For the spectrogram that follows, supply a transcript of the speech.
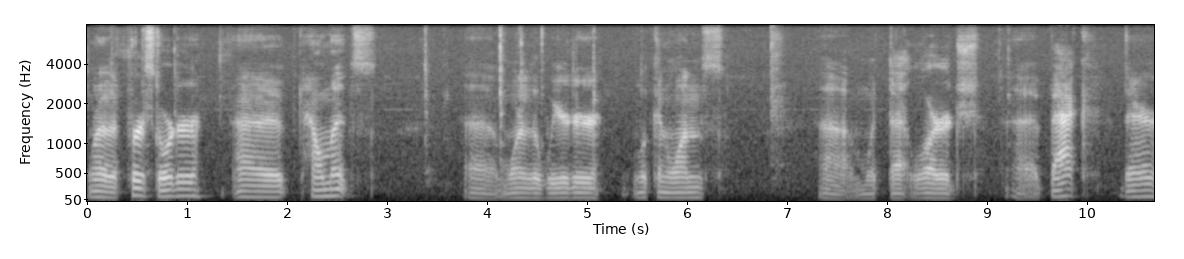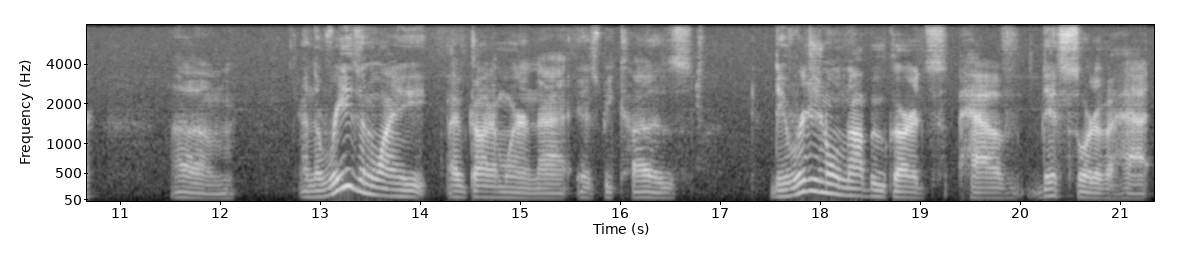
one of the first order uh, helmets, uh, one of the weirder looking ones um, with that large uh, back there. Um, and the reason why I've got him wearing that is because the original Naboo guards have this sort of a hat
